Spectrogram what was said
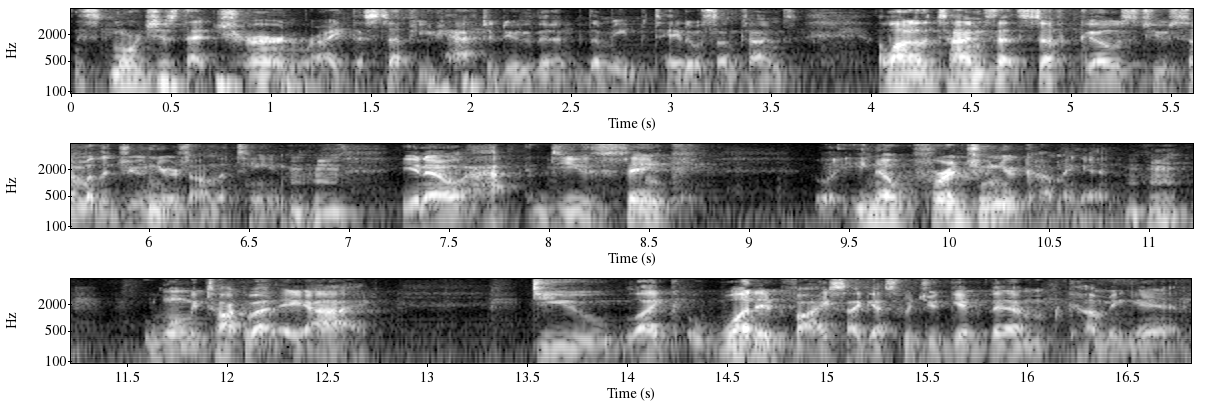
it's more just that churn, right? The stuff you have to do, the the meat and potatoes. Sometimes, a lot of the times that stuff goes to some of the juniors on the team. Mm-hmm. You know, how, do you think, you know, for a junior coming in, Mm-hmm. when we talk about AI, do you like what advice? I guess would you give them coming in?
